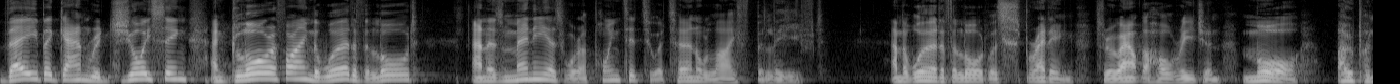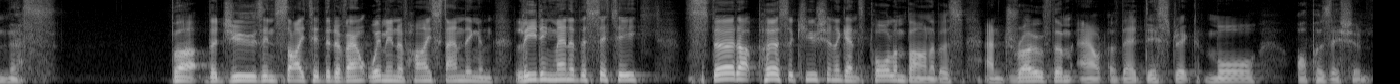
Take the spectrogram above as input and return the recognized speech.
they began rejoicing and glorifying the word of the Lord, and as many as were appointed to eternal life believed. And the word of the Lord was spreading throughout the whole region. More openness. But the Jews incited the devout women of high standing and leading men of the city, stirred up persecution against Paul and Barnabas, and drove them out of their district more opposition.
